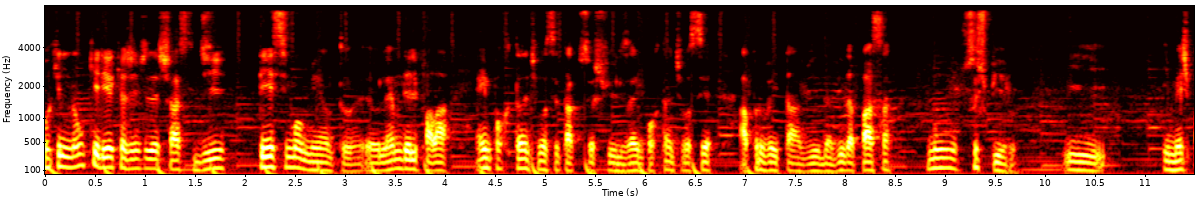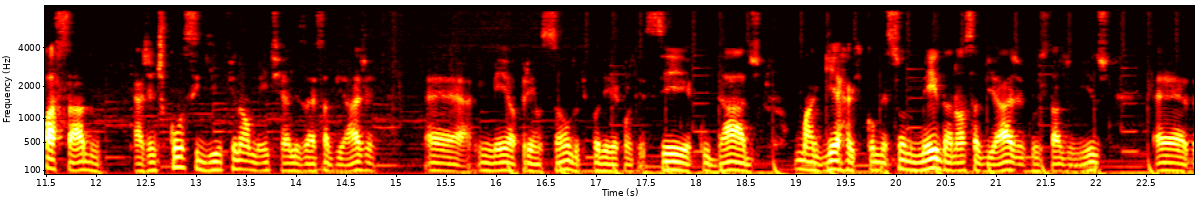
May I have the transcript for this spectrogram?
porque ele não queria que a gente deixasse de ter esse momento. Eu lembro dele falar: é importante você estar com seus filhos, é importante você aproveitar a vida. A vida passa num suspiro. E, e mês passado a gente conseguiu finalmente realizar essa viagem é, em meio à apreensão do que poderia acontecer, cuidados, uma guerra que começou no meio da nossa viagem com os Estados Unidos, é,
